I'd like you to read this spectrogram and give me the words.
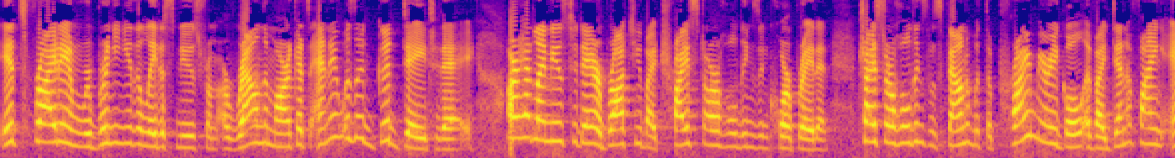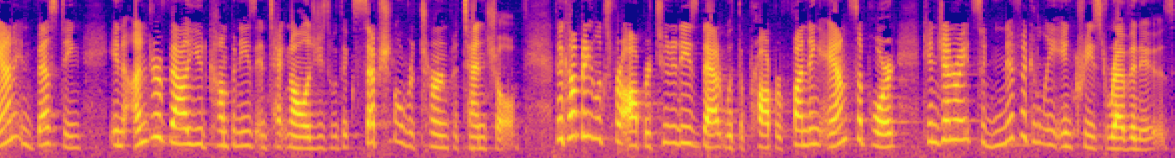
It's Friday, and we're bringing you the latest news from around the markets, and it was a good day today. Our headline news today are brought to you by TriStar Holdings Incorporated. TriStar Holdings was founded with the primary goal of identifying and investing in undervalued companies and technologies with exceptional return potential. The company looks for opportunities that, with the proper funding and support, can generate significantly increased revenues.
